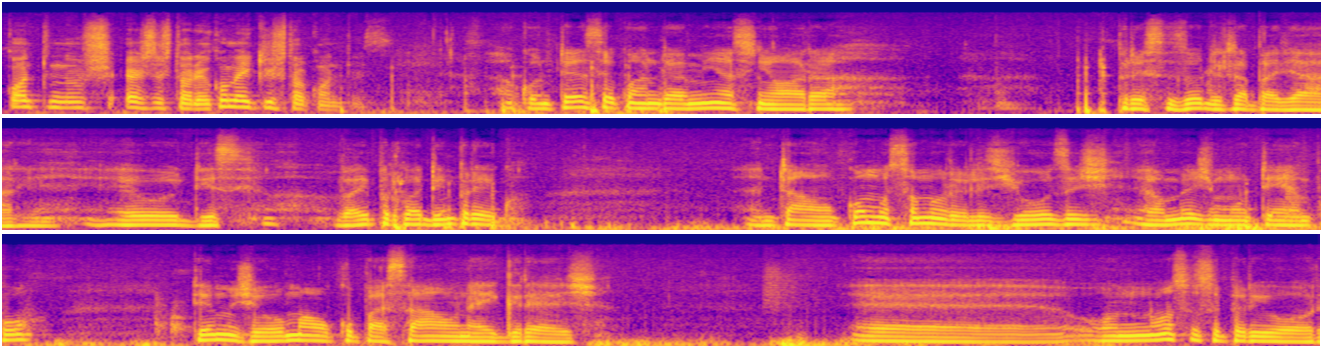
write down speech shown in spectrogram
Conte-nos esta história, como é que isto acontece? Acontece quando a minha senhora precisou de trabalhar. Eu disse, vai procurar de emprego. Então, como somos religiosos, ao mesmo tempo temos uma ocupação na igreja. É, o nosso superior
